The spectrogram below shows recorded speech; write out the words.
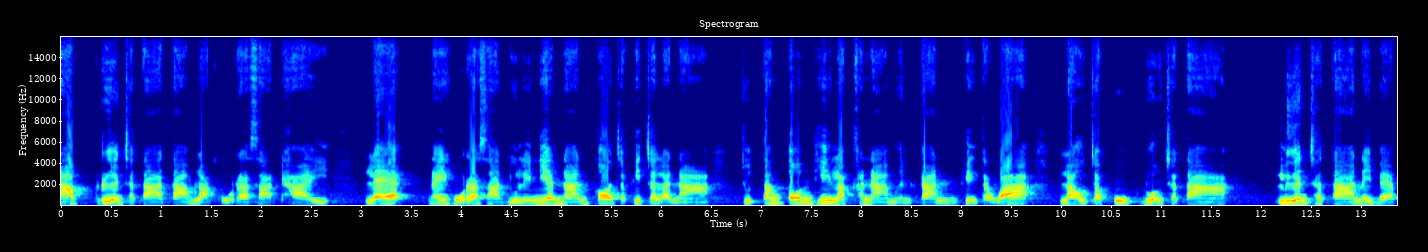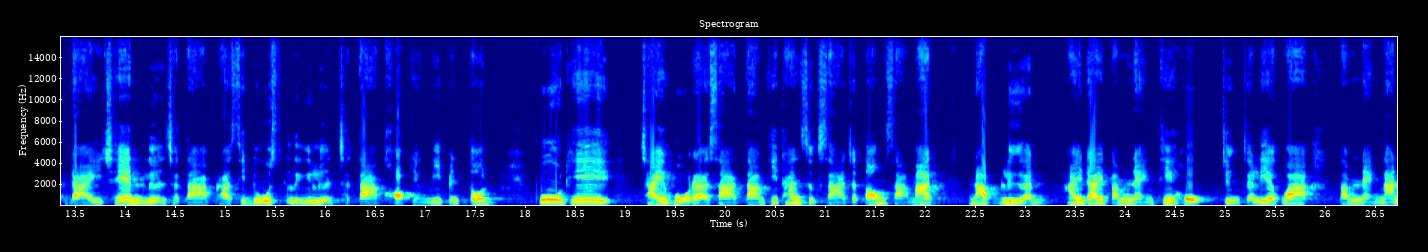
นับเรือนชะตาตามหลักโหราศาสตร์ไทย และในโหราศาสตร์ยูเรเนียนนั้นก็จะพิจารณาจุดตั้งต้นที่ลัคนาเหมือนกัน เพียงแต่ว่าเราจะผูกดวงชะตา เรือนชะตาในแบบใด เช่น เรือนชะตาพราซิดุสหรือเรือนชะตาคอกอย่างนี้เป็นต้น ผู้ที่ใช้โหราศาสตร์ตามที่ท่านศึกษาจะต้องสามารถนับเรือนให้ได้ตำแหน่งที่ 6 จึงจะเรียกว่าตำแหน่งนั้น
